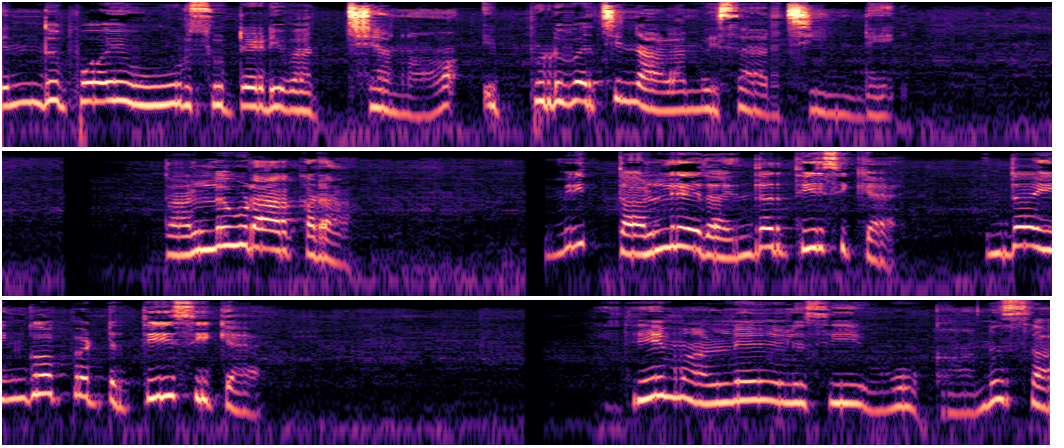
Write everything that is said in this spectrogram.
ఎందు పోయి ఊరు సుట్టడి వచ్చానో? ఇప్పుడు వచ్చి నళమి సరిచింది தள்ளுவிடா இருக்கடா. நீ தள்ளுடா இந்த தீசிக்க. இந்த இங்கோ பெட்டு தீசிக்க. இதே மல்லே எழுசி ஓ கனுசா.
